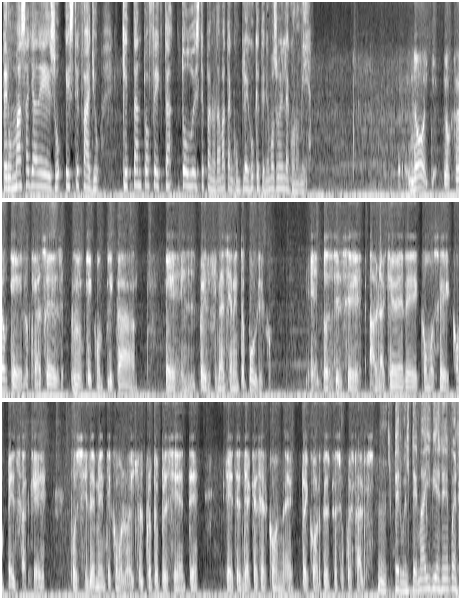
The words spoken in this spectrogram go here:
Pero más allá de eso, este fallo, ¿qué tanto afecta todo este panorama tan complejo que tenemos hoy en la economía? No, yo creo que lo que hace es que complica el, pues, el financiamiento público. Entonces eh, habrá que ver eh, cómo se compensa, que posiblemente, como lo ha dicho el propio presidente, eh, tendría que hacer con eh, recortes presupuestales. Mm, pero el tema ahí viene, bueno,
